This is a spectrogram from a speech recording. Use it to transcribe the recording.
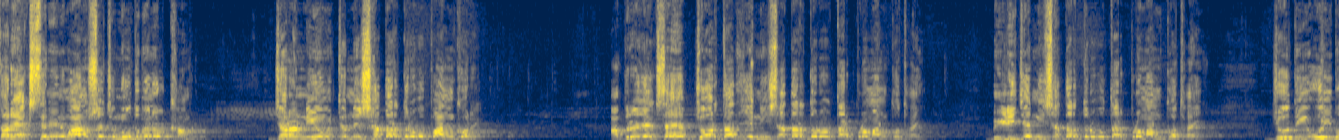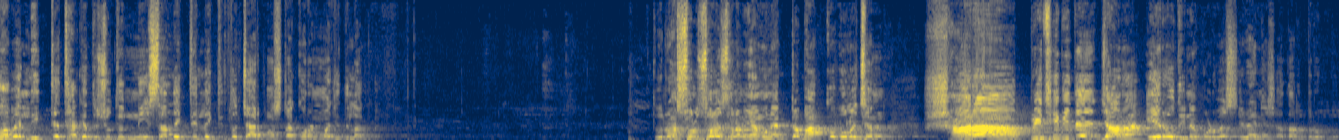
তার এক শ্রেণির মানুষ হচ্ছে মধুবেনুল খাম যারা নিয়মিত নেশাদার দ্রব্য পান করে। আব্দুরাজাক সাহেব জর্দার যে নিশাদার দ্রব্য তার প্রমাণ কোথায়? বিড়ি যে নিশাদার দ্রব্য তার প্রমাণ কোথায়? যদি ওইভাবে লিখতে থাকে, তো শুধু নেশা লিখতে লিখতে তো চার পাঁচটা করণ মাজিদি লাগবে। তো রাসুল সাল্লাহ সাল্লাম এমন একটা বাক্য বলেছেন সারা পৃথিবীতে যারা এর অধীনে পড়বে, সেটাই নেশাদার দ্রব্য।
